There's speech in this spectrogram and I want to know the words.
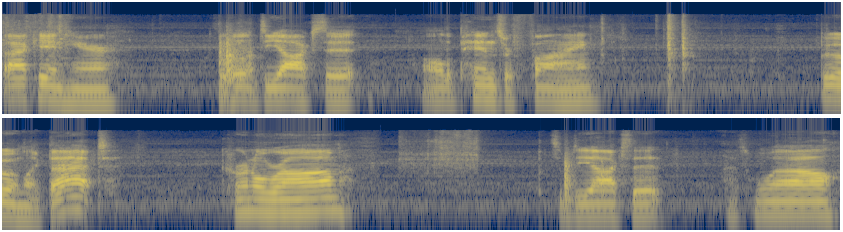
back in here. A little DeoxIT. All the pins are fine. Boom, like that. Kernel ROM. Put some DeoxIT as well.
